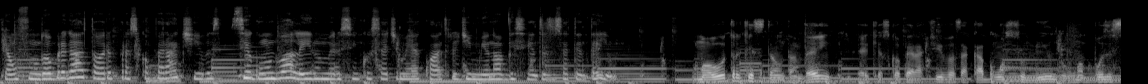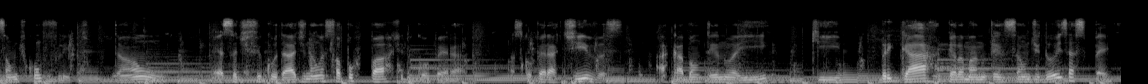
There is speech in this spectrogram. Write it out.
que é um fundo obrigatório para as cooperativas, segundo a Lei nº 5764 de 1971. Uma outra questão também é que as cooperativas acabam assumindo uma posição de conflito. Então, essa dificuldade não é só por parte do cooperado. As cooperativas acabam tendo aí que brigar pela manutenção de dois aspectos:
